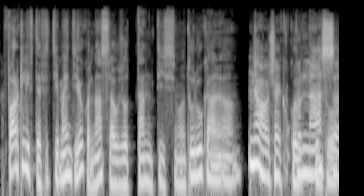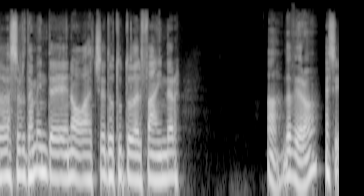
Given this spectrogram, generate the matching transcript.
Forklift effettivamente io col NAS la uso tantissimo tu Luca no? No, cioè col, Col NAS tuo- assolutamente no, accedo tutto dal Finder. ah davvero? Eh sì.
